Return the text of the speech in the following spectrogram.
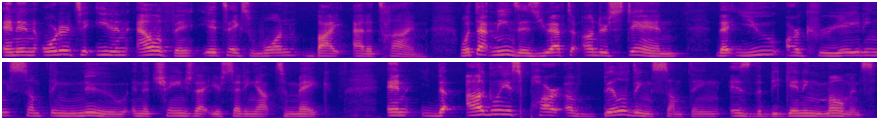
And in order to eat an elephant it takes one bite at a time. What that means is you have to understand that you are creating something new in the change that you're setting out to make and the ugliest part of building something is the beginning moments.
